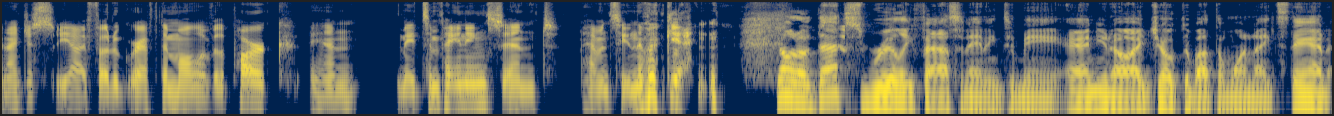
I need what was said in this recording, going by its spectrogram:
And I just, yeah, I photographed them all over the park and made some paintings and haven't seen them again. no, no, that's really fascinating to me. And, you know, I joked about the one night stand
